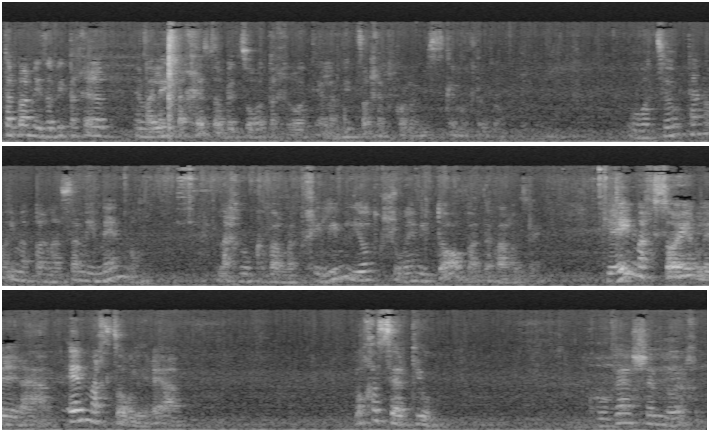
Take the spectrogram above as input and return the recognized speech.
אתה בא מזווית אחרת, ממלא את החסר בצורות אחרות, יאללה, מי צריך את כל המסכנות הזאת? הוא רוצה אותנו עם הפרנסה ממנו. אנחנו כבר מתחילים להיות קשורים איתו בדבר הזה. כי אין מחסור לרעב, אין מחסור לרעב. לא חסר כלום. קרובי השם לא יכול...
